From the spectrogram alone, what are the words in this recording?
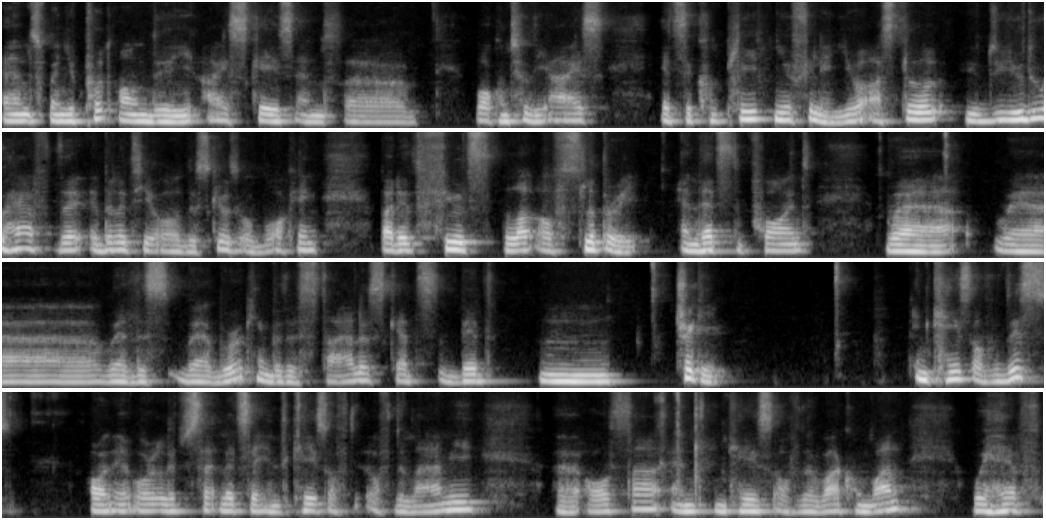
And when you put on the ice skates and uh, walk onto the ice, it's a complete new feeling. You are still, you do, you do have the ability or the skills of walking, but it feels a lot of slippery. And that's the point where where where this where working with a stylus gets a bit mm, tricky. In case of this, or, or let's say, let's say in the case of of the Lamy uh, and in case of the Wacom One, we have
